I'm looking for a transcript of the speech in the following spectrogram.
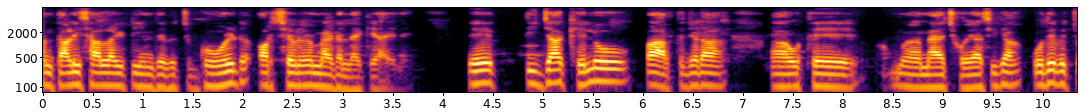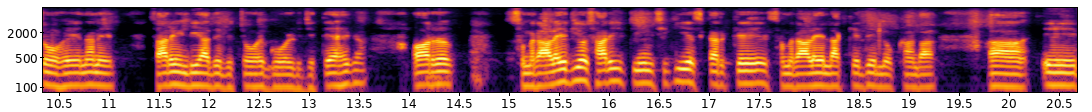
45 ਸਾਲ ਵਾਲੀ ਟੀਮ ਦੇ ਵਿੱਚ 골ਡ ਔਰ ਸਿਲਵਰ ਮੈਡਲ ਲੈ ਕੇ ਆਏ ਨੇ। ਇਹ ਤੀਜਾ ਖੇਲੋ ਭਾਰਤ ਜਿਹੜਾ ਉੱਥੇ ਮੈਚ ਹੋਇਆ ਸੀਗਾ। ਉਹਦੇ ਵਿੱਚੋਂ ਇਹ ਇਹਨਾਂ ਨੇ ਸਾਰੇ ਇੰਡੀਆ ਦੇ ਵਿੱਚੋਂ ਇਹ 골ਡ ਜਿੱਤਿਆ ਹੈਗਾ। ਔਰ ਸਮਰਾਲੇ ਦੀ ਉਹ ਸਾਰੀ ਟੀਮ ਸੀਗੀ ਇਸ ਕਰਕੇ ਸਮਰਾਲੇ ਇਲਾਕੇ ਦੇ ਲੋਕਾਂ ਦਾ ਇਹ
